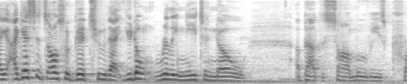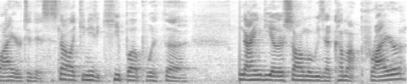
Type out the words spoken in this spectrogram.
I, I guess it's also good too that you don't really need to know about the Saw movies prior to this. It's not like you need to keep up with the 90 other Saw movies that come out prior.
